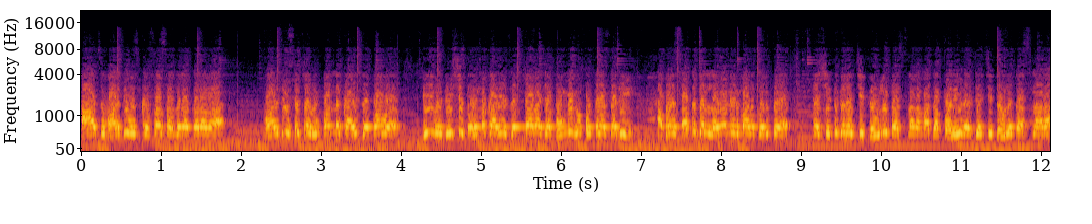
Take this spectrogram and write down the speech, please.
आज वाढदिवस कसा साजरा करावा? वाढदिवसाच्या रूपानं काय जपावं? देव देशी धर्म जपताना ज्या भूमिपुत्रासाठी आपण सातत्याने लढा निर्माण करतोय त्या शेतकऱ्याची दौलत असणारा माझा बळीराजाची दौलत असणारा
